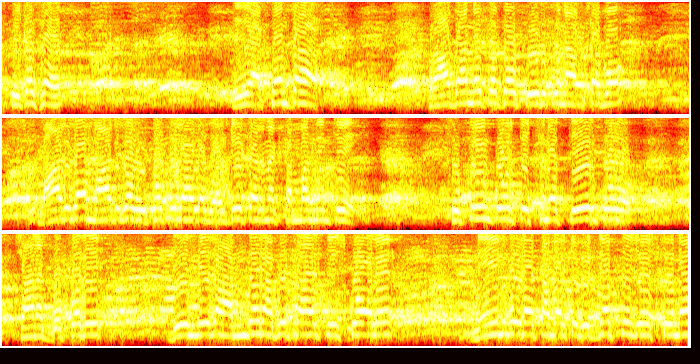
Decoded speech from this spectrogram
స్పీకర్ సార్ ఇది అత్యంత ప్రాధాన్యతతో కూడుకున్న అంశము మాదిగా మాదిగా ఉపకులాల వర్గీకరణకు సంబంధించి సుప్రీంకోర్టు ఇచ్చిన తీర్పు చాలా గొప్పది. దీని మీద అందరు అభిప్రాయాలు తీసుకోవాలి. నేను కూడా తమరికి విజ్ఞప్తి చేస్తున్నా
